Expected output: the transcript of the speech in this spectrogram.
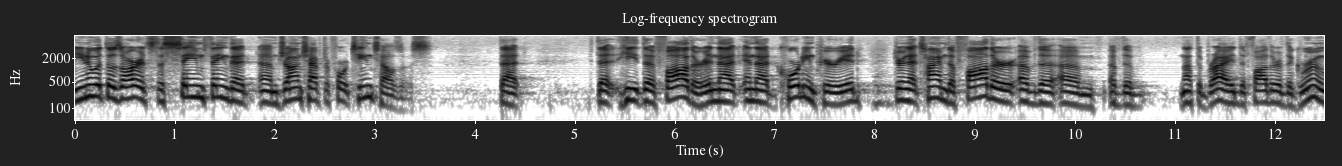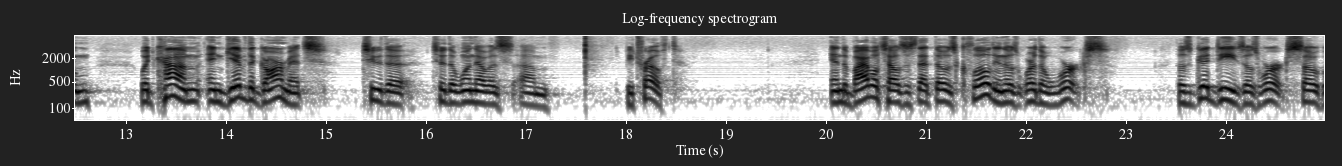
and you know what those are? It's the same thing that um, John chapter 14 tells us that that he the father in that in that courting period during that time the father of the um, of the not the bride the father of the groom would come and give the garments to the to the one that was um, betrothed. And the bible tells us that those clothing those were the works those good deeds those works. So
